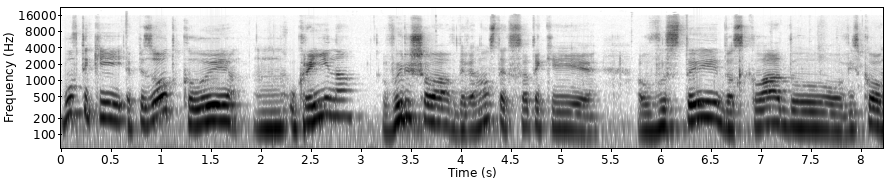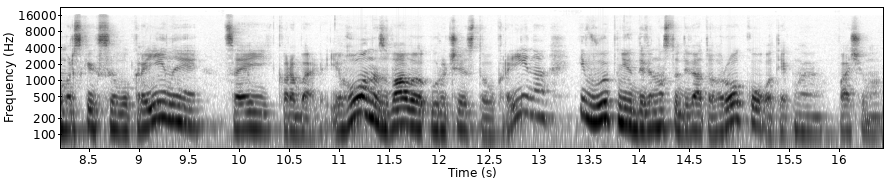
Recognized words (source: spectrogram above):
був такий епізод, коли Україна вирішила в 90-х все-таки ввести до складу військово-морських сил України цей корабель. Його назвали урочисто Україна, і в липні 99-го року, от як ми бачимо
